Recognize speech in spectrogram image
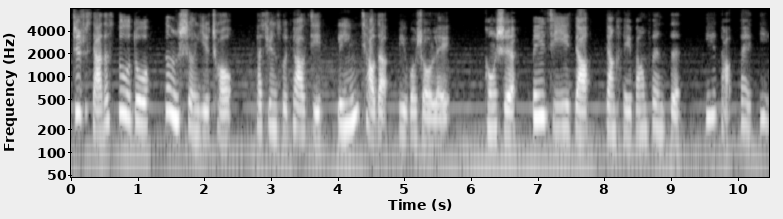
蜘蛛侠的速度更胜一筹，他迅速跳起，灵巧地避过手雷，同时飞起一脚将黑帮分子踢倒在地。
